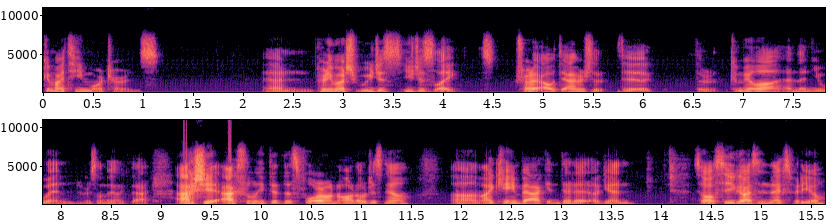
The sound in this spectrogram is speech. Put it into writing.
get my team more turns. And pretty much we just you just like try to out damage the, the the Camilla and then you win or something like that. I actually accidentally did this floor on auto just now. Um, I came back and did it again. So I'll see you guys in the next video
